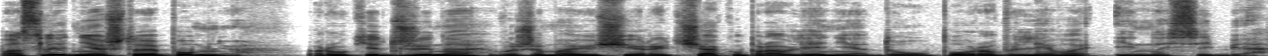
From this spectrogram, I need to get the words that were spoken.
Последнее, что я помню, руки Джина, выжимающие рычаг управления до упора влево и на себя.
